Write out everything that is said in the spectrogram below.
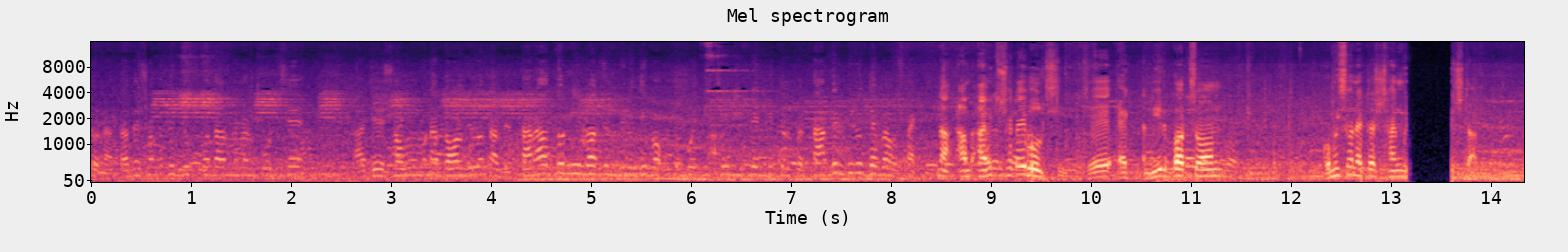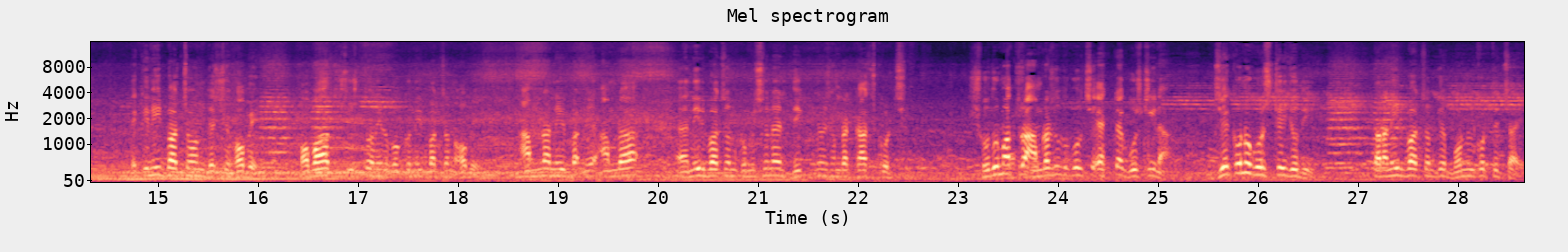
তো না তাদের সঙ্গে তো যুক্ততা আন্দোলন করছে আর যে সমমনা দলগুলো তাদের তারাও তো নির্বাচন বিরোধী বক্তব্য দিচ্ছে লিফলেট তাদের বিরুদ্ধে ব্যবস্থা কি? না আমি তো সেটাই বলছি যে এক নির্বাচন কমিশন একটা সাংবিধানিক প্রতিষ্ঠান একটি নির্বাচন দেশে হবে। অবাধ সুস্থ নিরপেক্ষ নির্বাচন হবে। আমরা আমরা নির্বাচন কমিশনের দিক নির্দেশে আমরা কাজ করছি। শুধুমাত্র আমরা শুধু বলছি একটা গোষ্ঠী না যে কোনো গোষ্ঠী যদি তারা নির্বাচনকে বন্ধ করতে চায়,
